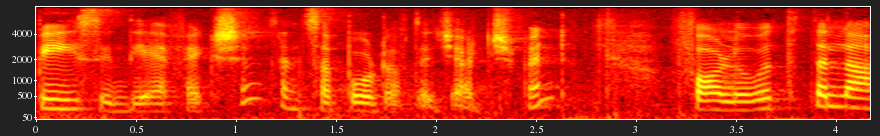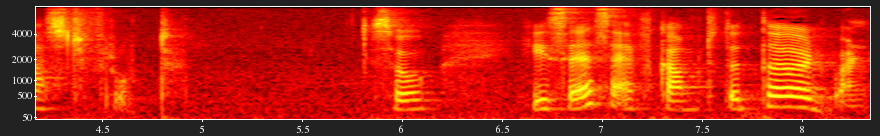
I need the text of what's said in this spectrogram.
peace in the affections and support of the judgment, followeth the last fruit. So he says, I have come to the third one,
